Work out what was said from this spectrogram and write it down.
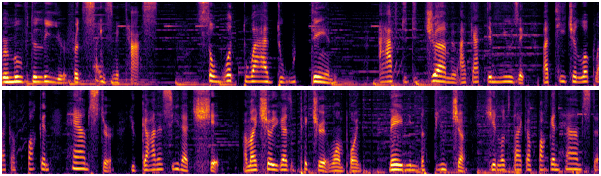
remove the layer for the Seismic Toss. So what do I do then? After the German, I got the music. My teacher looked like a fucking hamster. You gotta see that shit. I might show you guys a picture at one point. Maybe in the future. She looks like a fucking hamster.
